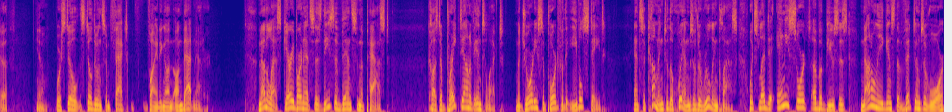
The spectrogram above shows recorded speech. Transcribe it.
uh, you know, we're still, still doing some fact finding on, on that matter. Nonetheless, Gary Barnett says these events in the past caused a breakdown of intellect, majority support for the evil state, and succumbing to the whims of the ruling class, which led to any sorts of abuses not only against the victims of war,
